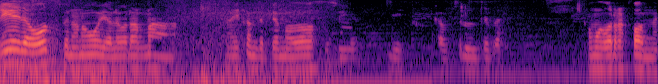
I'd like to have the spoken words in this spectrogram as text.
Podría ir a pero no voy a lograr nada. Me están tepeando dos, así que listo, cancelo el TP. Como corresponde.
